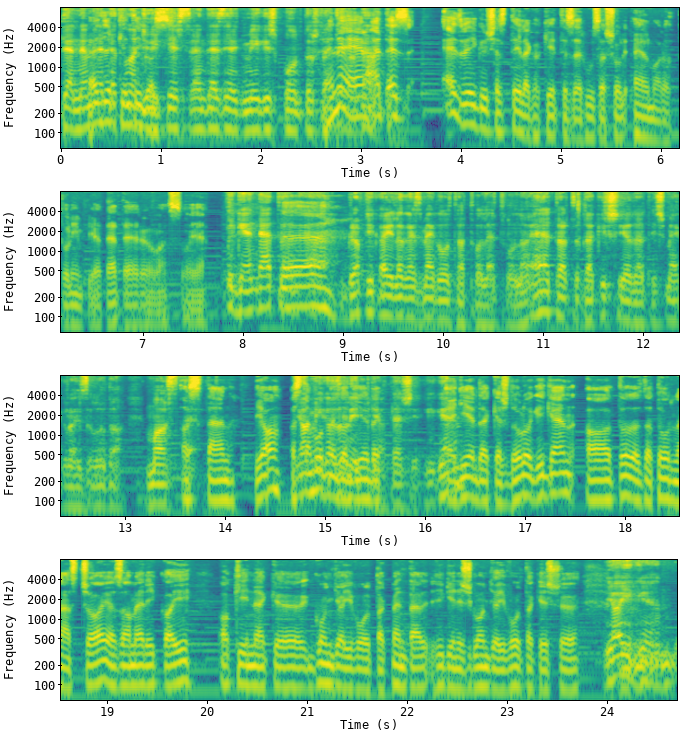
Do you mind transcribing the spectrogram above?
De nem lehetett nagy igaz... rendezni, hogy mégis pontos legyen Nem, hát ez, ez végül is ez tényleg a 2020-as elmaradt olimpia, tehát erről van szó. Ja. Igen, de hát e... grafikailag ez megoldható lett volna. Eltartod a kisfiadat és megrajzolod a master. Aztán, ja, aztán ja, volt az egy, érdek, tessék, igen? egy érdekes dolog, igen, a, tudod, a tornász csaj, az amerikai, akinek gondjai voltak, mentálhigiénis gondjai voltak, és ja, igen,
